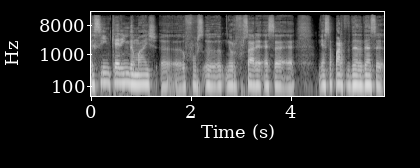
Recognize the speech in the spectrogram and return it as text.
assim quero ainda mais ah, for- ah, reforçar essa, essa parte da dança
